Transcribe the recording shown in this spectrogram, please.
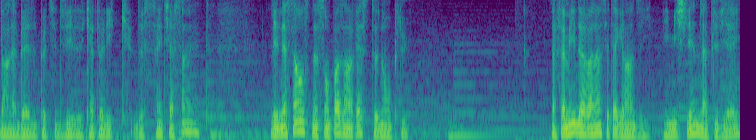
dans la belle petite ville catholique de Saint-Hyacinthe, les naissances ne sont pas en reste non plus. La famille de Roland s'est agrandie et Micheline, la plus vieille,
